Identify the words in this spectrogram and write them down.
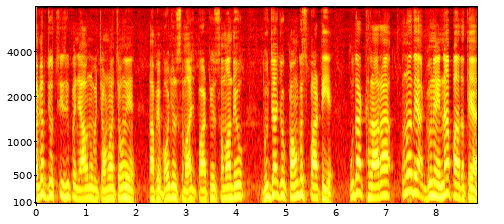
ਅਗਰ ਜੋ ਤੁਸੀਂ ਪੰਜਾਬ ਨੂੰ ਬਚਾਉਣਾ ਚਾਹੁੰਦੇ ਆ ਤਾਂ ਫਿਰ ਬਹੁਜਨ ਸਮਾਜ ਪਾਰਟੀ ਨੂੰ ਸਮਾਂ ਦਿਓ। ਦੂਜਾ ਜੋ ਕਾਂਗਰਸ ਪਾਰਟੀ ਹੈ, ਉਹਦਾ ਖਲਾਰਾ ਉਹਨਾਂ ਦੇ ਆਗੂ ਨੇ ਇੰਨਾ ਪਾ ਦਿੱਤਾ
